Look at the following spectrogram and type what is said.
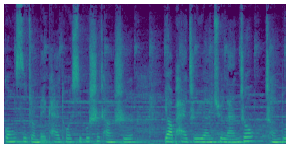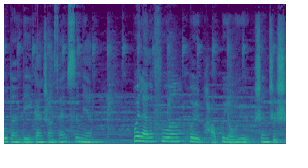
公司准备开拓西部市场时，要派职员去兰州、成都等地干上三四年。未来的富翁会毫不犹豫，甚至是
